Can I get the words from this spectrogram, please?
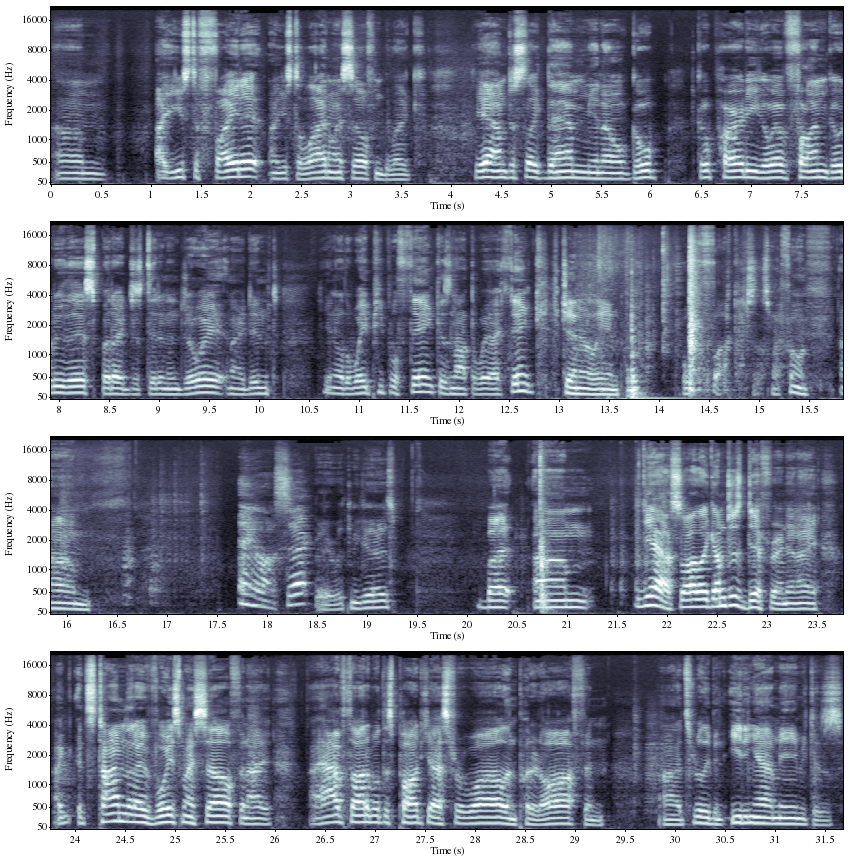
um, I used to fight it. I used to lie to myself and be like, "Yeah, I'm just like them." You know, go go party, go have fun, go do this. But I just didn't enjoy it, and I didn't. You know, the way people think is not the way I think generally. And oh fuck, I just lost my phone. Um, hang on a sec. Bear with me, guys. But um, yeah, so I like I'm just different, and I, I it's time that I voice myself, and I I have thought about this podcast for a while and put it off, and uh, it's really been eating at me because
